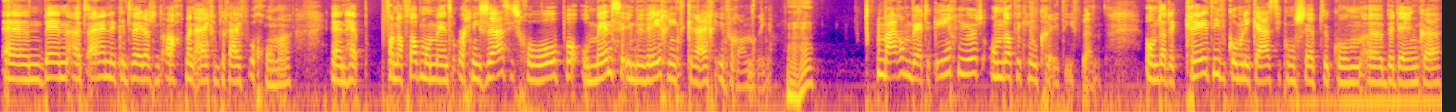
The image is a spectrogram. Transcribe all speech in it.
En ben uiteindelijk in 2008 mijn eigen bedrijf begonnen. En heb vanaf dat moment organisaties geholpen om mensen in beweging te krijgen in veranderingen. Mm -hmm. Waarom werd ik ingehuurd? Omdat ik heel creatief ben. Omdat ik creatieve communicatieconcepten kon uh, bedenken.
